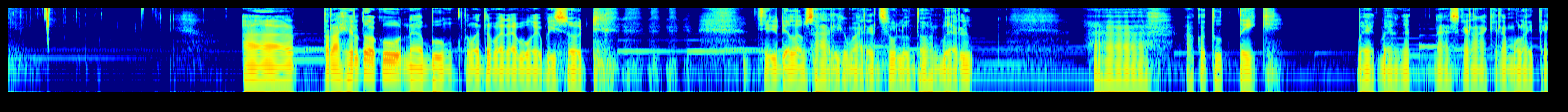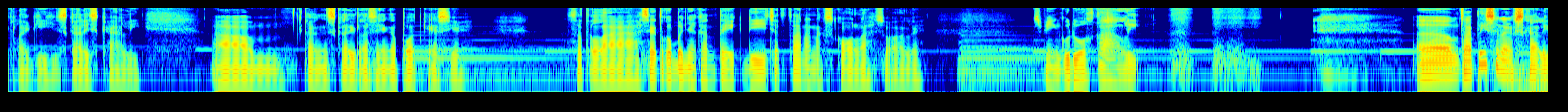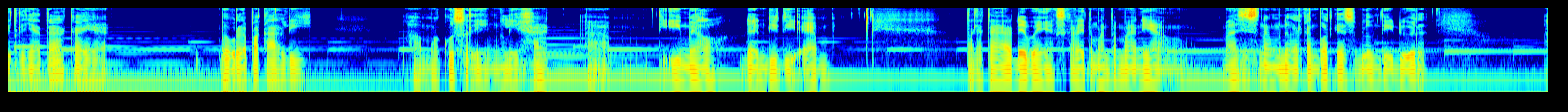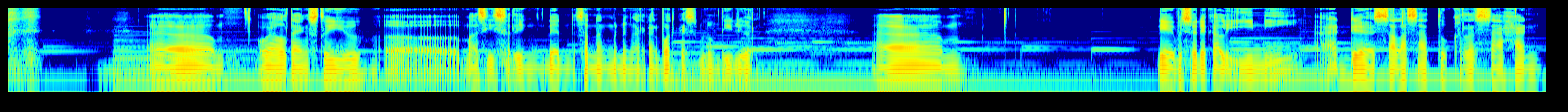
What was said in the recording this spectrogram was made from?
uh, terakhir tuh aku nabung, teman-teman nabung episode. Jadi dalam sehari kemarin sebelum tahun baru, uh, aku tuh take banyak banget. Nah sekarang akhirnya mulai take lagi sekali-sekali. Um, kangen sekali rasanya nge-podcast ya. Setelah saya tuh kebanyakan take di catatan anak sekolah soalnya. Seminggu dua kali. um, tapi senang sekali ternyata kayak beberapa kali um, aku sering lihat um, di email dan di DM ternyata ada banyak sekali teman-teman yang masih senang mendengarkan podcast sebelum tidur. Um, well, thanks to you uh, masih sering dan senang mendengarkan podcast sebelum tidur. Um, di episode kali ini ada salah satu keresahan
